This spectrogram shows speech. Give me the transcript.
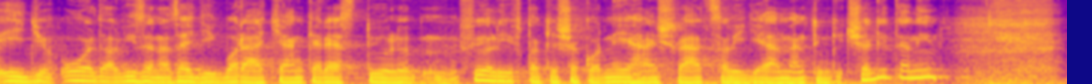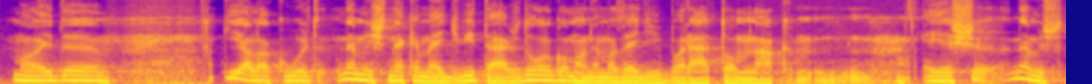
így oldalvizen az egyik barátján keresztül fölhívtak, és akkor néhány sráccal így elmentünk itt segíteni. Majd kialakult nem is nekem egy vitás dolgom, hanem az egyik barátomnak. És nem is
